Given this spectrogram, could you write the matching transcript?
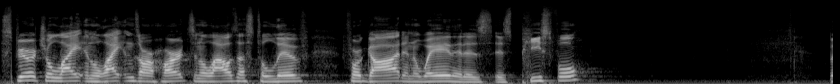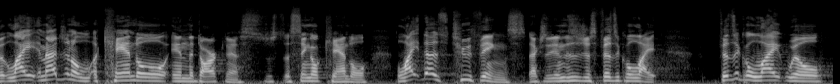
spiritual light enlightens our hearts and allows us to live for God in a way that is, is peaceful. But light, imagine a, a candle in the darkness, just a single candle. Light does two things, actually, and this is just physical light. Physical light will,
